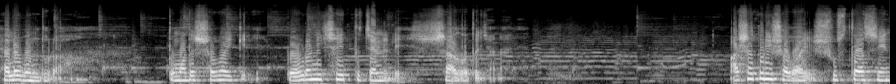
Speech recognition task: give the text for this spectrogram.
হ্যালো বন্ধুরা, তোমাদের সবাইকে পৌরাণিক সাহিত্য চ্যানেলে স্বাগত জানাই। আশা করি সবাই সুস্থ আছেন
